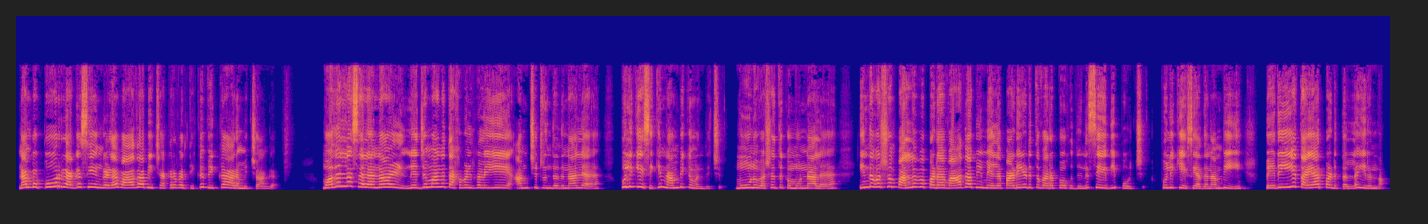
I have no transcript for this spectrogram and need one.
நம்ம போர் ரகசியங்களை வாதாபி சக்கரவர்த்திக்கு விற்க ஆரம்பிச்சாங்க. முதல்ல சில நாள் நிஜமான தகவல்களையே அமிச்சிட்டு இருந்ததுனால புலிகேசிக்கு நம்பிக்கை வந்துச்சு. மூணு வருஷத்துக்கு முன்னால இந்த வருஷம் பல்லவ பட வாதாபி மேல படையெடுத்து வரப்போகுதுன்னு செய்தி போச்சு. புலிகேசி அதை நம்பி பெரிய தயார்படுத்தல்ல இருந்தான்.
